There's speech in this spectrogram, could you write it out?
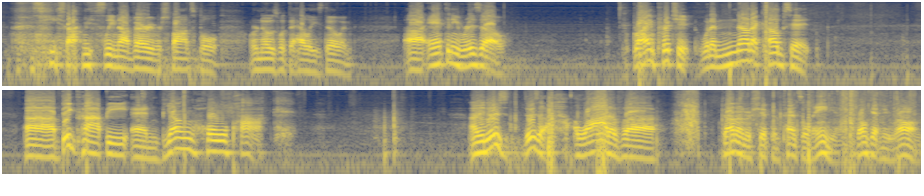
he's obviously not very responsible or knows what the hell he's doing. Uh, Anthony Rizzo, Brian Pritchett with another Cubs hit. Uh, Big Papi and Byung Ho Park. I mean, there's there's a, a lot of uh, gun ownership in Pennsylvania. Don't get me wrong,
